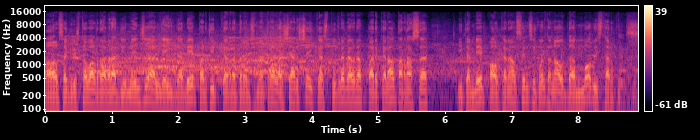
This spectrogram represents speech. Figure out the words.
El Sant Cristóbal rebrà diumenge el Lleida B, partit que retransmetrà la xarxa i que es podrà veure per Canal Terrassa i també pel canal 159 de Movistar Plus.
